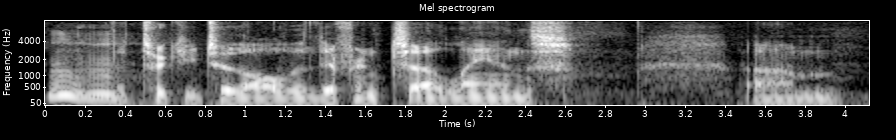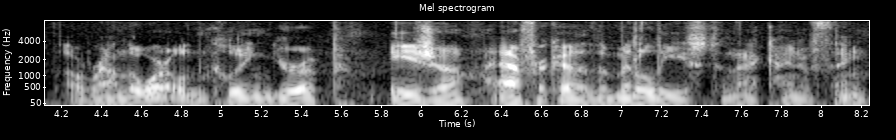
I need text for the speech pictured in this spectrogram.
Hmm. that took you to all the different uh, lands um, around the world, including Europe, Asia, Africa, the Middle East, and that kind of thing.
